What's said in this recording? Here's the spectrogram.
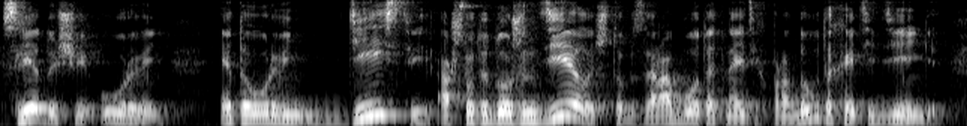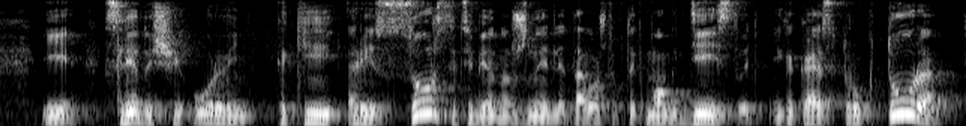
Следующий уровень – это уровень действий, а что ты должен делать, чтобы заработать на этих продуктах эти деньги. И следующий уровень – какие ресурсы тебе нужны для того, чтобы ты мог действовать, и какая структура –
